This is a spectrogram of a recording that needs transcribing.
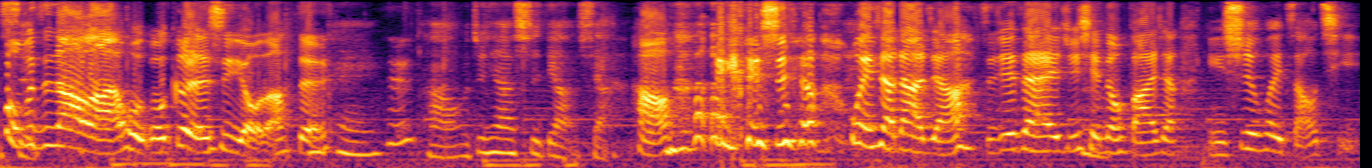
事。我不知道啦，我我个人是有了。对，OK，好，我最近要试掉一下。好，你可以试掉，问一下大家，直接在 IG 线动发一下，你是会早起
